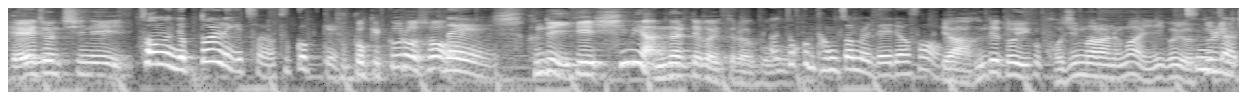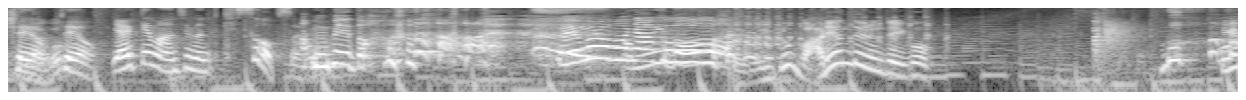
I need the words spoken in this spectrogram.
대전 친이 저는 옆 돌리기 쳐요, 두껍게. 두껍게 끌어서 네. 근데 이게 힘이 안 날 때가 있더라고. 아, 조금 당점을 내려서. 야 근데 너 이거 거짓말하는 거 아니니? 이거 진짜 옆돌리기 돼요, 친다고? 돼요. 얇게만 안 치면 키스가 없어요. 안 믿어. 왜 물어보냐고. 믿어. 이거 말이 안 되는데 이거 이게,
